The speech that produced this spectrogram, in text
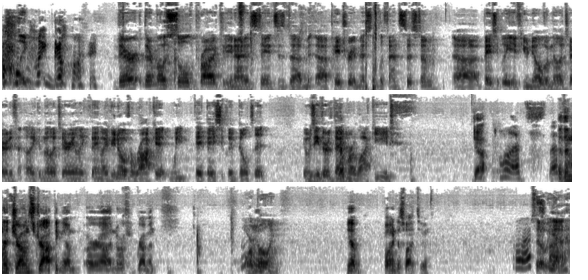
oh like- my god. Their their most sold product to the United States is the uh, Patriot missile defense system. Uh, basically, if you know of a military def- like a military like thing, like if you know of a rocket, we they basically built it. It was either them Yep. or Lockheed. Oh, that's that's. and then the drones dropping them are uh, Northrop Grumman. or Hmm. Boeing. Yep, Boeing does what too. Oh, that's So fun. yeah, h-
